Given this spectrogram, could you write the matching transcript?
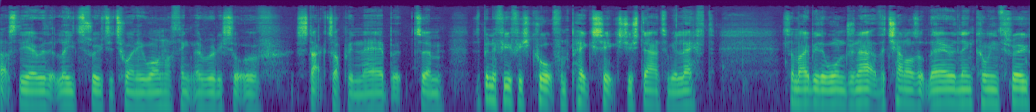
that's the area that leads through to 21 I think they're really sort of stacked up in there but um, there's been a few fish caught from peg 6 just down to my left so maybe they're wandering out of the channels up there and then coming through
